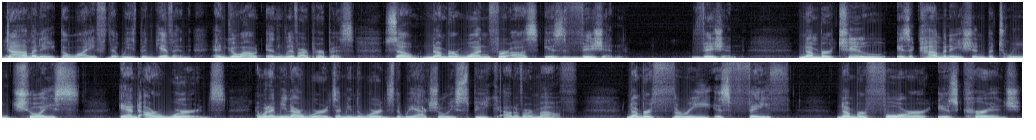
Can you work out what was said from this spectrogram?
dominate the life that we've been given and go out and live our purpose? So, number one for us is vision vision. Number two is a combination between choice and our words. And when I mean our words, I mean the words that we actually speak out of our mouth. Number three is faith. Number four is courage.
